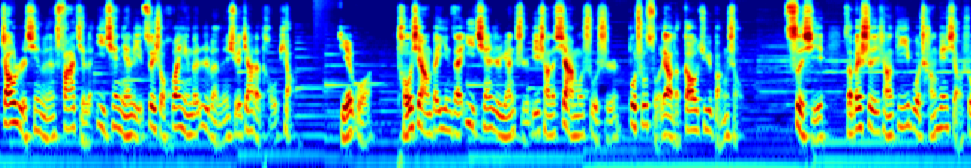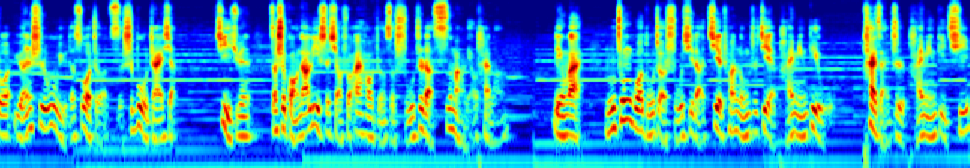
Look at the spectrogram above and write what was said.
朝日新闻发起了一千年里最受欢迎的日本文学家的投票，结果头像被印在一千日元纸币上的夏目漱石不出所料的高居榜首，次席则被世界上第一部长篇小说《源氏物语》的作者子师部摘下，季军则是广大历史小说爱好者所熟知的司马辽太郎。另外，如中国读者熟悉的芥川龙之介排名第五，太宰治排名第七，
